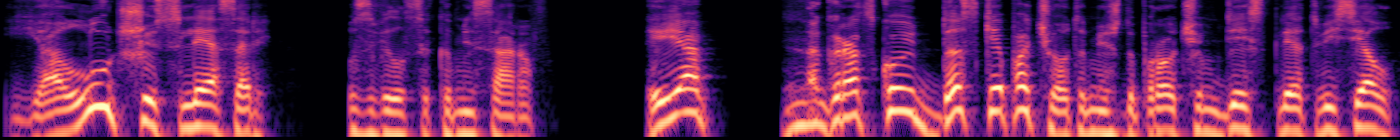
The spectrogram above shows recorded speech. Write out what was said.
«Я лучший слесарь», — взвился Комиссаров. «И я на городской доске почета, между прочим, десять лет висел.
